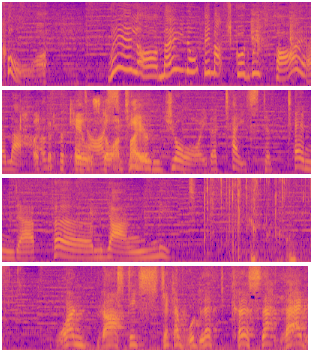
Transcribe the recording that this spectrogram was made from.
Core. Well, I may not be much good with fire, love, Like that her tail but is still I on still fire. enjoy the taste of tender, firm young meat. One blasted stick of wood left, curse that lad!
